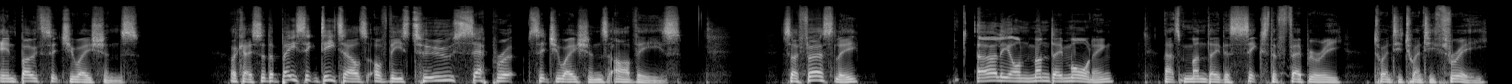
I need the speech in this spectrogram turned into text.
in both situations. Okay, so the basic details of these two separate situations are these. So, firstly, early on Monday morning, that's Monday, the 6th of February 2023,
